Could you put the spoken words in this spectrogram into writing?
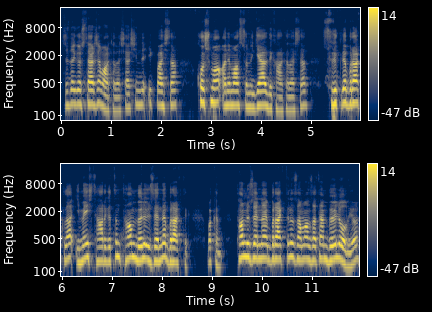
Size de göstereceğim arkadaşlar. Şimdi ilk başta koşma animasyonu geldik arkadaşlar. Sürükle bırakla image target'ın tam böyle üzerine bıraktık. Bakın tam üzerine bıraktığınız zaman zaten böyle oluyor.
